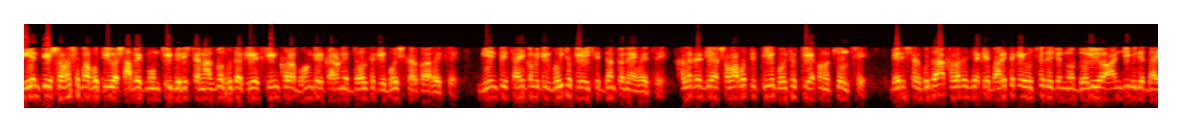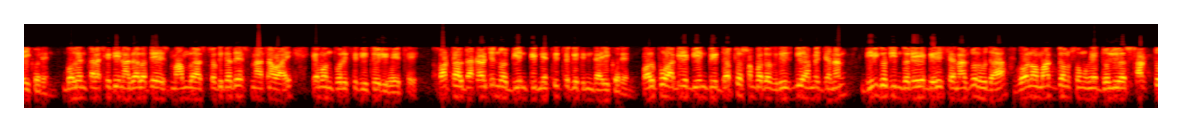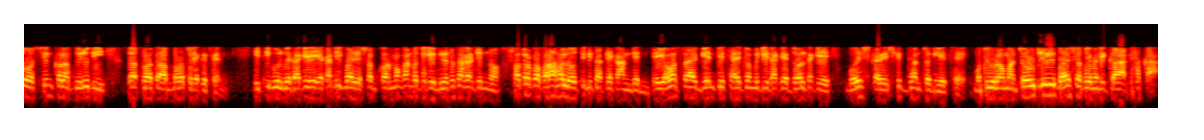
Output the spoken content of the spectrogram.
বিএনপির সহসভাপতি ও সাবেক মন্ত্রী ব্যারিস্টার নাজমুল হুদাকে শৃঙ্খলা ভঙ্গের কারণে দল থেকে বহিষ্কার করা হয়েছে। বিএনপি স্থায়ী কমিটির বৈঠকে এই সিদ্ধান্ত নেওয়া হয়েছে। খালেদা জিয়ার সভাপতিত্বে বৈঠকটি এখনও চলছে। বেরিস্টার হুদা খালেদা জিয়াকে বাড়ি থেকে উচ্ছেদের জন্য দলীয় আইনজীবীদের দায়ী করেন। বলেন তারা সেদিন আদালতে মামলার স্থগিতাদেশ না চাওয়ায় এমন পরিস্থিতি তৈরি হয়েছে। হরতাল ডাকার জন্য বিএনপির নেতৃত্বকে তিনি দায়ী করেন। অল্প আগে বিএনপির দপ্তর সম্পাদক রিজবি আহমেদ জানান, দীর্ঘদিন ধরে ব্যারিস্টার নাজমুল হুদা গণমাধ্যম সমূহের দলীয় স্বার্থ ও শৃঙ্খলা বিরোধী তৎপরতা অব্যাহত রেখেছেন। ইতিপূর্বে তাকে একাধিকবার এসব কর্মকাণ্ড থেকে বিরত থাকার জন্য সতর্ক করা হলেও তিনি তাতে কান দেন এই অবস্থায় বিএনপি স্থায়ী কমিটি তাকে দল থেকে বহিষ্কারের সিদ্ধান্ত নিয়েছে। Motiur Rahman Chowdhury, Voice of America, Dhaka.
